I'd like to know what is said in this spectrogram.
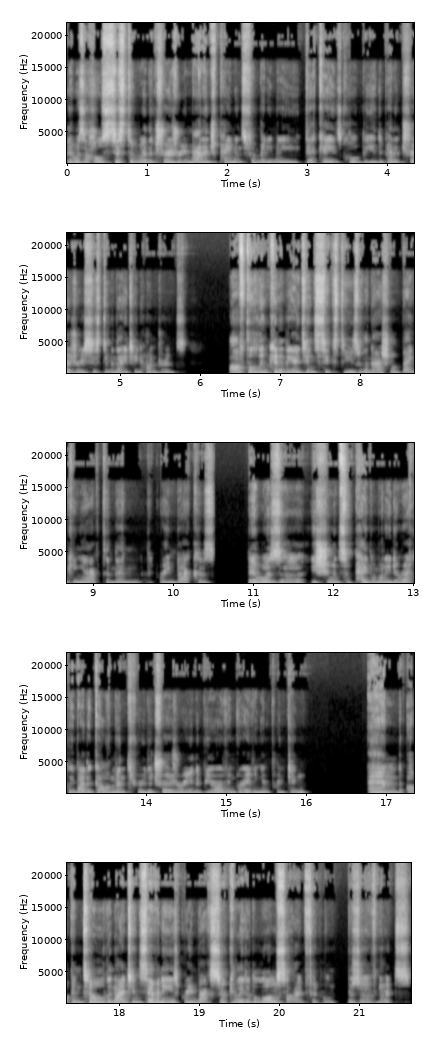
There was a whole system where the Treasury managed payments for many, many decades called the Independent Treasury System in the 1800s. After Lincoln in the 1860s with the National Banking Act and then the Greenbackers, there was uh, issuance of paper money directly by the government through the Treasury, the Bureau of Engraving and Printing. And up until the 1970s, greenbacks circulated alongside Federal Reserve notes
